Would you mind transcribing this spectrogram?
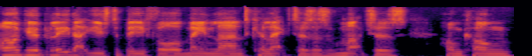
arguably, that used to be for mainland collectors as much as Hong Kong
